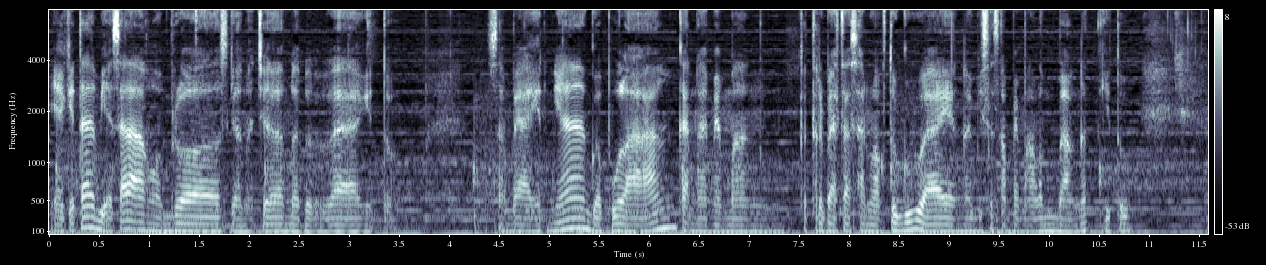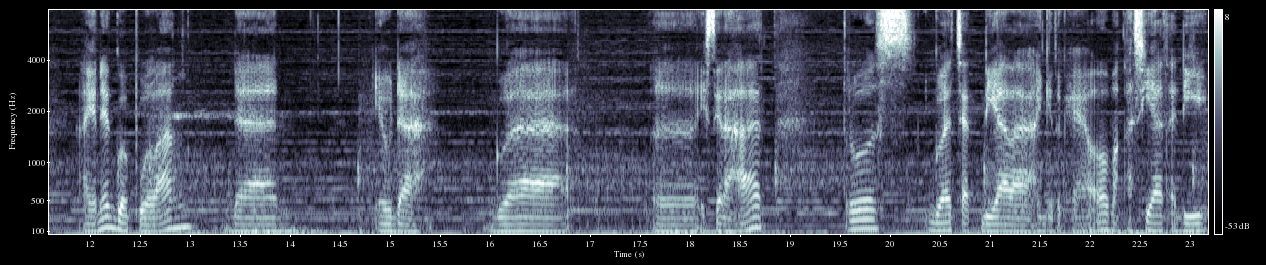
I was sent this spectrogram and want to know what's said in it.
Ya kita biasa ngobrol segala macem bla bla bla gitu. Sampai akhirnya gue pulang karena memang keterbatasan waktu gue yang nggak bisa sampai malam banget gitu. Akhirnya gue pulang dan ya udah gue uh, istirahat terus gue chat dia lah gitu kayak oh makasih ya tadi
